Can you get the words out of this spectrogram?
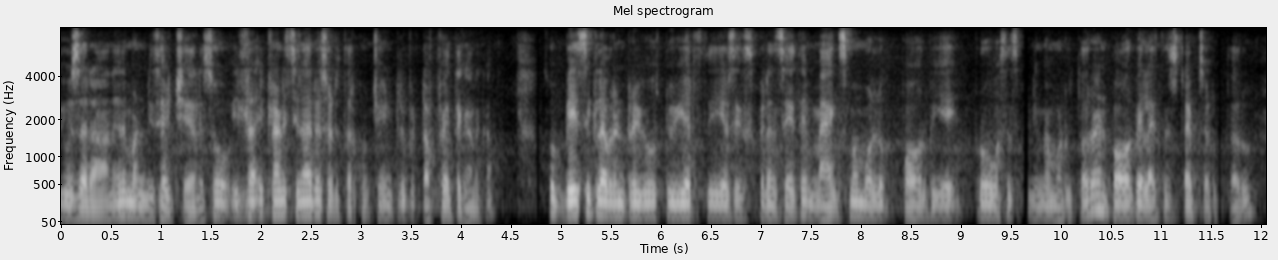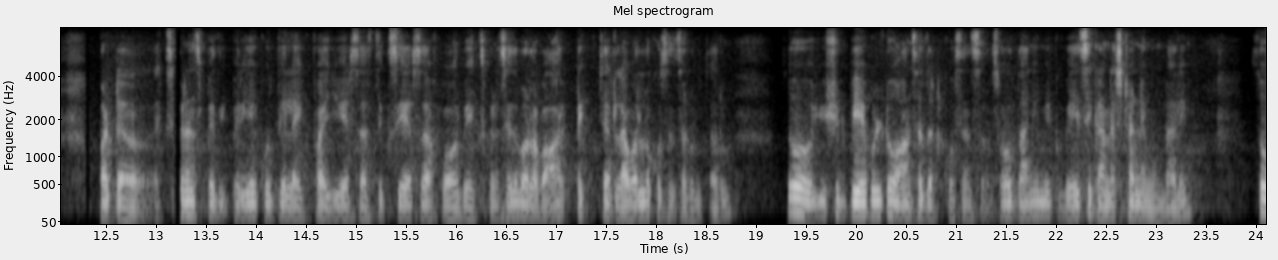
యూజరా అనేది మనం డిసైడ్ చేయాలి. సో ఇట్లా ఇట్లాంటి సినారియోస్ పెడతారు. కొంచెం ఇంటర్వ్యూ టఫ్ అయితే కనుక so basic level interview two years three years experience అయితే మ్యాక్సిమం వాళ్ళు power BI pro versus premium అడుగుతారు. And power BI license types అడుగుతారు. బట్ uh, ఎక్స్పీరియన్స్ పెరిగి పెరిగే కొద్దీ like five years six years of power BI experience అయితే వాళ్ళు ఆర్కిటెక్చర్ లెవెల్లో క్వశ్చన్స్ అడుగుతారు. So you should be able to answer that questions so దానికి మీకు బేసిక్ అండర్స్టాండింగ్ ఉండాలి. So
